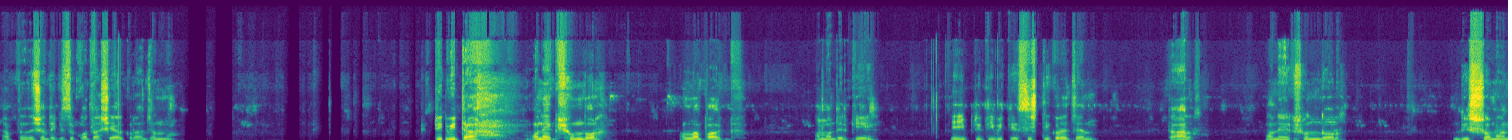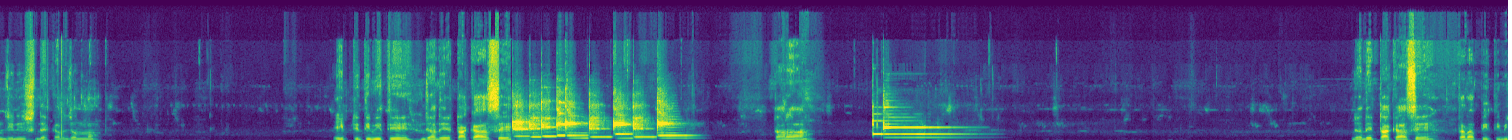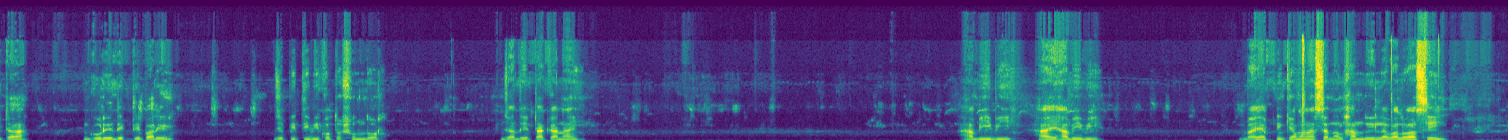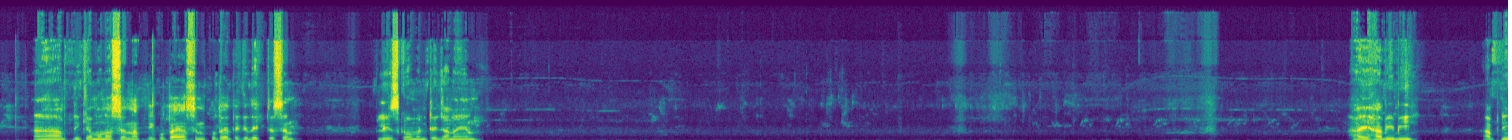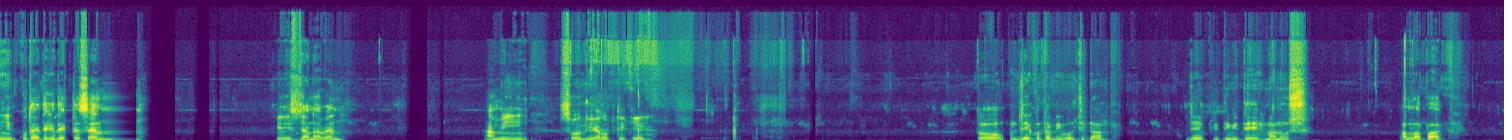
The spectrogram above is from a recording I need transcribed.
আপনাদের সাথে কিছু কথা শেয়ার করার জন্য। পৃথিবীটা অনেক সুন্দর। আল্লাহ পাক আমাদেরকে এই পৃথিবীতে সৃষ্টি করেছেন। তার অনেক সুন্দর দৃশ্যমান জিনিস দেখার জন্য। এই পৃথিবীতে যাদের টাকা আছে, তারা যাদের টাকা আছে, তারা পৃথিবীটা ঘুরে দেখতে পারে যে পৃথিবী কত সুন্দর। যাদের টাকা নাই, হাবিবি, হাই হাবিবি। ভাই, আপনি কেমন আছেন? আলহামদুলিল্লাহ, ভালো আছি। আপনি কেমন আছেন? আপনি কোথায় আছেন? কোথায় থেকে দেখতেছেন? প্লিজ কমেন্টে জানায়েন। হাই হাবিবি, আপনি কোথায় থেকে দেখতেছেন? প্লিজ জানাবেন। আমি সৌদি আরব থেকে। তো যে কথাটি বলছিলাম যে পৃথিবীতে মানুষ আল্লাহ পাক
